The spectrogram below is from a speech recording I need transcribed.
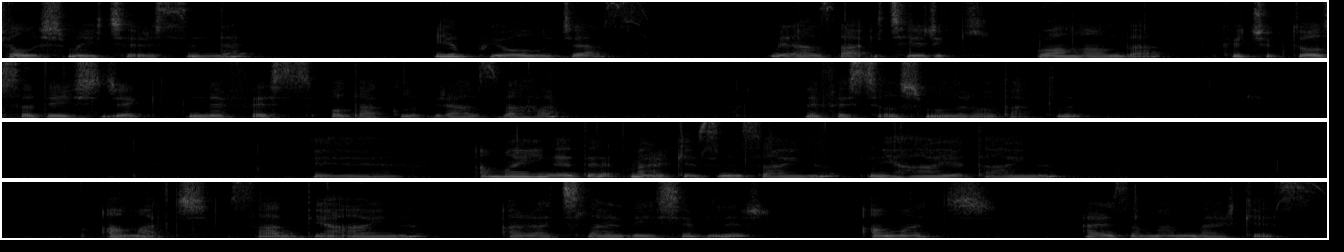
çalışma içerisinde yapıyor olacağız. Biraz daha içerik bu anlamda küçük de olsa değişecek. Nefes odaklı biraz daha. Nefes çalışmaları odaklı. Ee, ama yine de merkezimiz aynı, nihayet aynı. Amaç, sadya aynı. Araçlar değişebilir. Amaç her zaman merkez.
